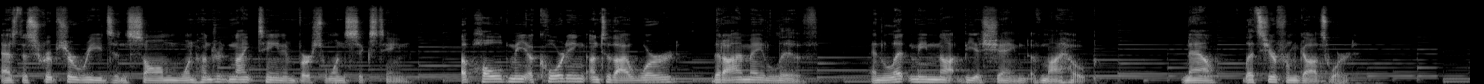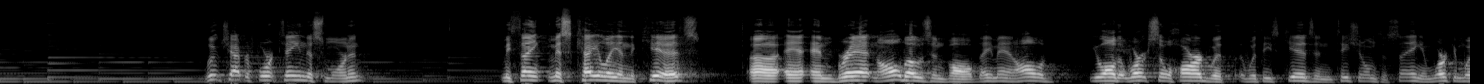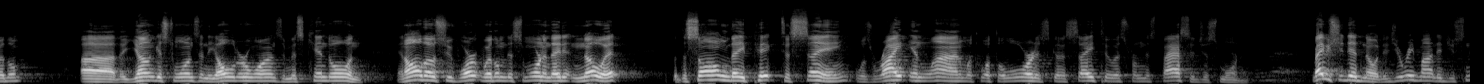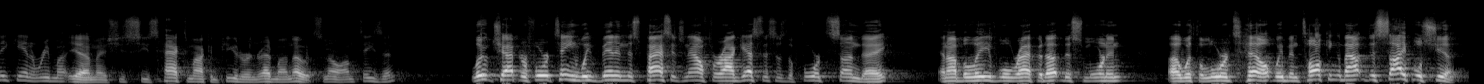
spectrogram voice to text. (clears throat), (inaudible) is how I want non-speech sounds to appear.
as the scripture reads in Psalm 119 and verse 116 Uphold me according unto thy word, that I may live, and let me not be ashamed of my hope. Now, let's hear from God's word. Luke chapter 14 this morning. Let me thank Miss Kaylee and the kids, uh, and, and Brett and all those involved. Amen. All of you all that work so hard with, with these kids and teaching them to sing and working with them uh, the youngest ones and the older ones, and Miss Kendall, and, and all those who've worked with them this morning. They didn't know it, but the song they picked to sing was right in line with what the Lord is going to say to us from this passage this morning. Maybe she did know it. Did you read my? Did you sneak in and read my? Yeah, man, she's, she's hacked my computer and read my notes. No, I'm teasing. Luke chapter 14. We've been in this passage now for I guess this is the fourth Sunday, and I believe we'll wrap it up this morning uh, with the Lord's help. We've been talking about discipleship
